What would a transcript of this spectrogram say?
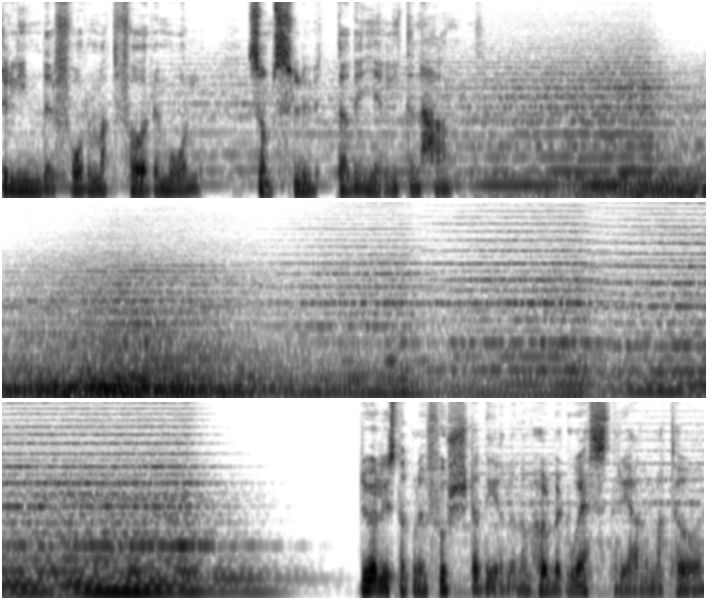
cylinderformat föremål som slutade i en liten hand. Du har lyssnat på den första delen av Herbert West reanimatör.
